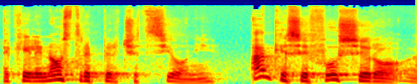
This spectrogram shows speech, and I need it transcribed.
è che le nostre percezioni, anche se fossero eh,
